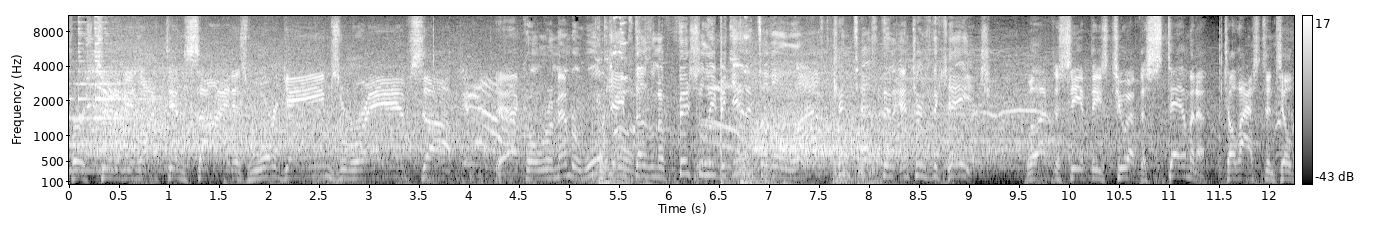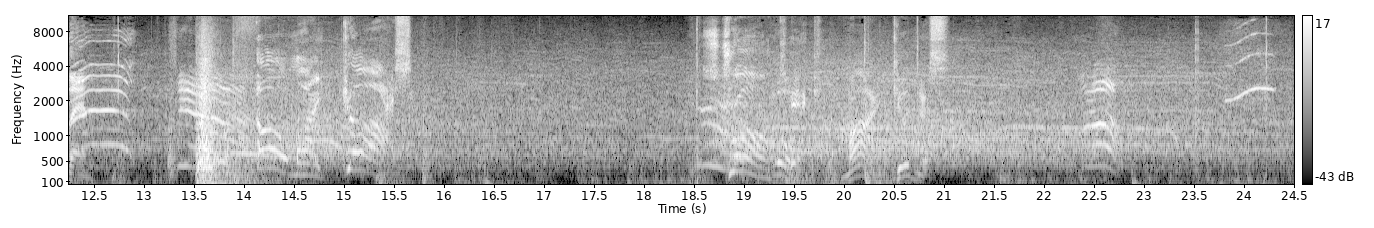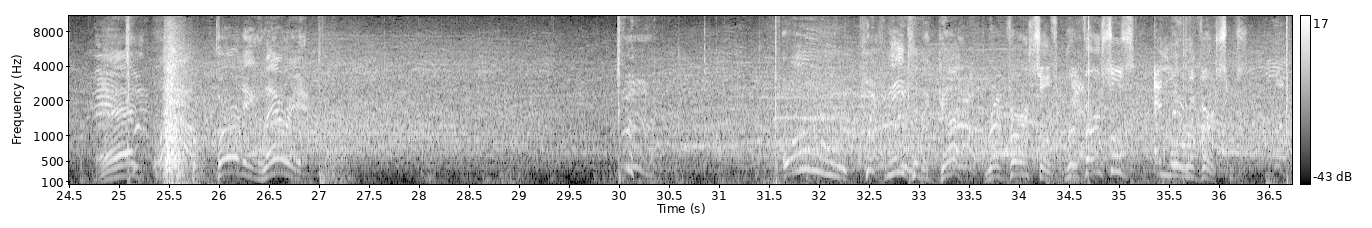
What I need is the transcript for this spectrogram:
first two to be locked inside as War Games ramps up. Yeah, Cole, remember, War Games doesn't officially begin until the last contestant enters the cage. We'll have to see if these two have the stamina to last until then. Oh, my gosh! Strong kick. My goodness. And what a burning lariat. Ooh, quick knee to the gut. Reversals, reversals, and more reversals.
